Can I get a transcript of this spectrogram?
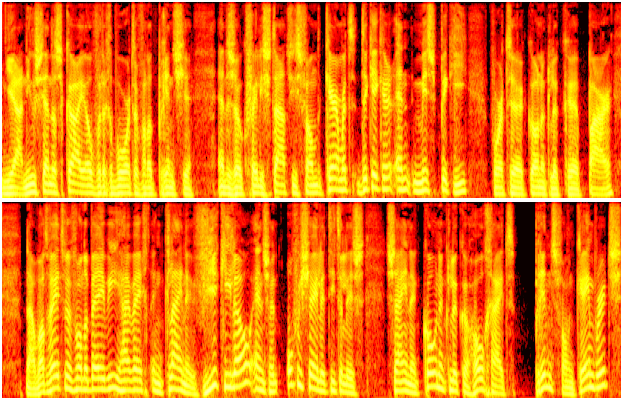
Ja, nieuwszender Sky over de geboorte van het prinsje. En dus ook felicitaties van Kermit de Kikker en Miss Piggy... voor het eh, koninklijk eh, paar. Nou, wat weten we van de baby? Hij weegt een kleine 4 kilo... en zijn officiële titel is Zijn Koninklijke Hoogheid Prins van Cambridge...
